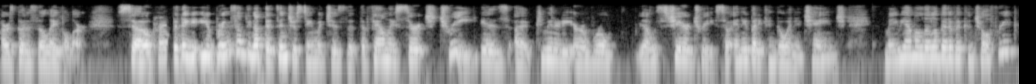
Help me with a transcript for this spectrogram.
are as good as the labeler. So, Okay. but then you bring something up that's interesting, which is that the family search tree is a community or a world, you know, it's a shared tree. So anybody can go in and change. Maybe I'm a little bit of a control freak,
